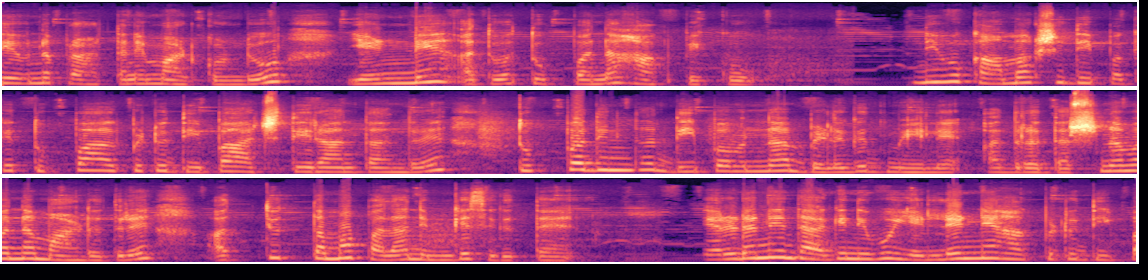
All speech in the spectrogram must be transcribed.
ದೇವನ ಪ್ರಾರ್ಥನೆ ಮಾಡಿಕೊಂಡು ಎಣ್ಣೆ ಅಥವಾ ತುಪ್ಪನ ಹಾಕಬೇಕು. ನೀವು ಕಾಮಾಕ್ಷಿ ದೀಪಕ್ಕೆ ತುಪ್ಪ ಹಾಕ್ಬಿಟ್ಟು ದೀಪ ಹಚ್ತೀರಾ ಅಂತ ಅಂದರೆ, ತುಪ್ಪದಿಂದ ದೀಪವನ್ನು ಬೆಳಗಿದ ಮೇಲೆ ಅದರ ದರ್ಶನವನ್ನು ಮಾಡಿದ್ರೆ ಅತ್ಯುತ್ತಮ ಫಲ ನಿಮಗೆ ಸಿಗುತ್ತೆ. ಎರಡನೇದಾಗಿ ನೀವು ಎಳ್ಳೆಣ್ಣೆ ಹಾಕ್ಬಿಟ್ಟು ದೀಪ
